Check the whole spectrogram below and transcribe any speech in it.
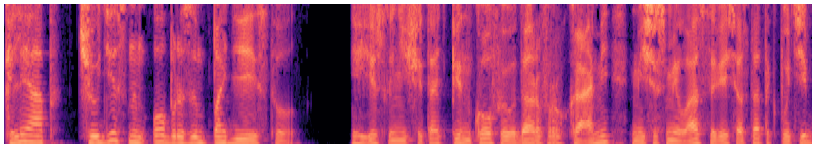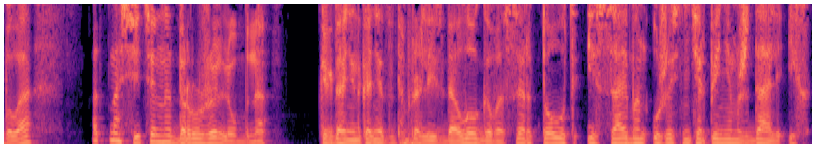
Кляп чудесным образом подействовал. И если не считать пинков и ударов руками, миссис Миласса весь остаток пути была относительно дружелюбна. Когда они, наконец, добрались до логова, сэр Тоут и Саймон уже с нетерпением ждали их.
